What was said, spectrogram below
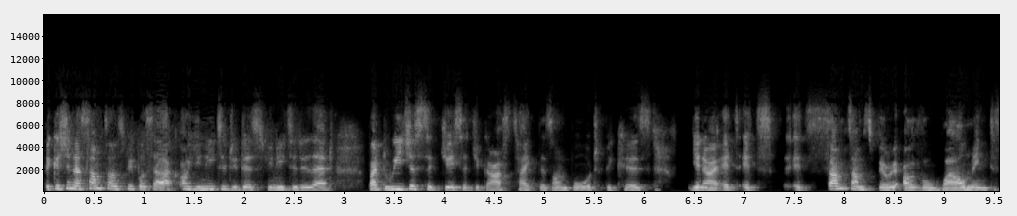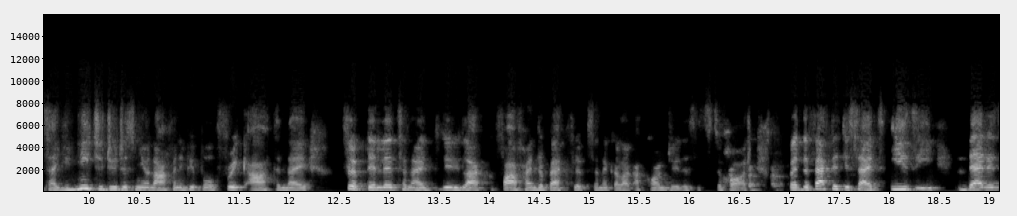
Because, you know, sometimes people say, like, oh, you need to do this, you need to do that. But we just suggest that you guys take this on board because, you know, it's it's it's sometimes very overwhelming to say you need to do this in your life. And then people freak out and they flip their lids and they do like 500 backflips and they go like, I can't do this, it's too hard. but the fact that you say it's easy, that is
